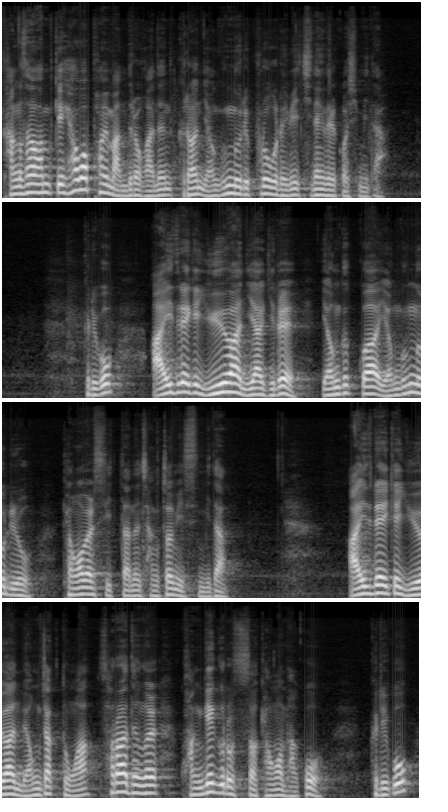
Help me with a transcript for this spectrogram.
강사와 함께 협업하며 만들어가는 그런 연극놀이 프로그램이 진행될 것입니다. 그리고 아이들에게 유효한 이야기를 연극과 연극놀이로 경험할 수 있다는 장점이 있습니다. 아이들에게 유효한 명작 동화, 설화 등을 관객으로서 경험하고 그리고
